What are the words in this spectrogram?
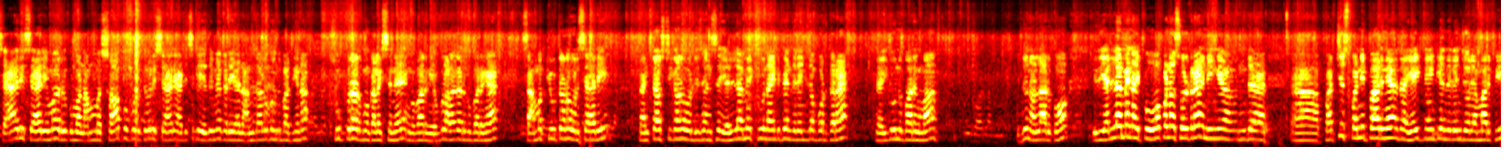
சாரீ சாரீ மாதிரி இருக்குமா? நம்ம ஷாப்பை பொறுத்தவரை சாரீ அடிச்சுக்க எதுவுமே கிடையாது. அந்த அளவுக்கு வந்து பார்த்தீங்கன்னா சூப்பராக இருக்கும் கலெக்ஷனு இங்கே பாருங்கள் எவ்வளோ அழகாக இருக்குது பாருங்கள் செம்ம க்யூட்டான ஒரு சாரீ ஃபென்டாஸ்டிக்கான ஒரு டிசைன்ஸு எல்லாமே டூ நைன்ட்டி ஃபைவ் இந்த ரேஞ்ச் தான் போட்டுத்தரேன் இது ஒன்று பாருங்கம்மா. இதுவும் நல்லாயிருக்கும். இது எல்லாமே நான் இப்போ ஓப்பனாக சொல்கிறேன் நீங்கள் இந்த பர்ச்சேஸ் பண்ணி பாருங்கள் இந்த எயிட் நைன்ட்டி அந்த ரேஞ்ச் ஒரு எம்ஆர்பி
